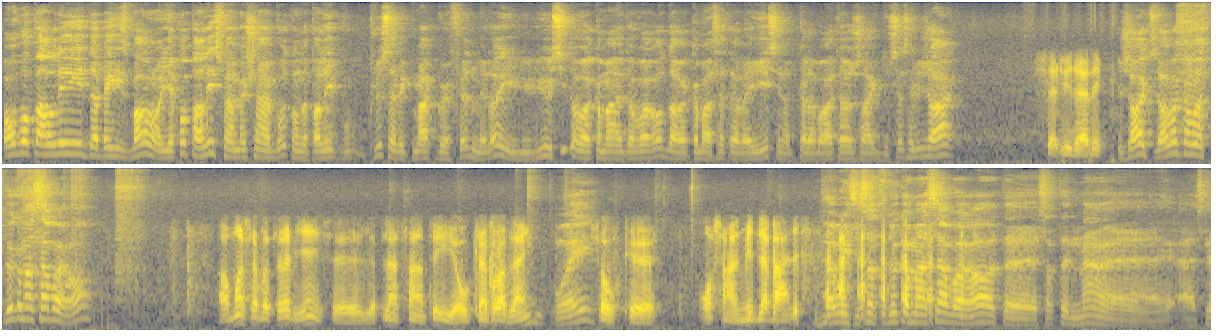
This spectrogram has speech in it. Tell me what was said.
On va parler de baseball. Il a pas parlé sur un méchant bout. On a parlé plus avec Mark Griffin. Mais là, lui aussi, doit avoir de commencer à travailler. C'est notre collaborateur Jacques Doucet. Salut Jacques. Salut Danny. Jacques, tu dois, avoir tu dois commencer à avoir Alors moi, ça va très bien. Le plan santé, il n'y a aucun problème. Oui. Sauf que on s'en mis de la balle. ah oui, c'est ça. Tu dois commencer à avoir hâte, euh, certainement, euh, à ce que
